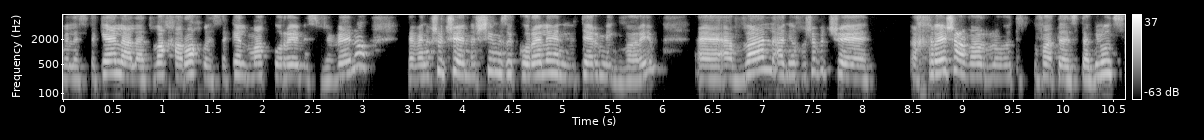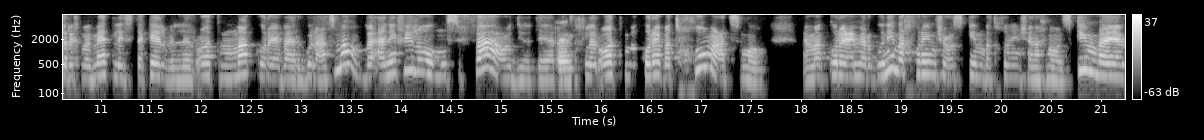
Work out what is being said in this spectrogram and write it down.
ולהסתכל על הטווח ארוך ולהסתכל מה קורה מסביבנו. ואני חושבת שנשים זה קורה להן יותר מגברים. אה, אבל אני חושבת ש... אחרי שעברנו את תקופת ההסתגלות צריך באמת להסתכל ולראות מה קורה בארגון עצמו ואני אפילו מוסיפה עוד יותר, כן. צריך לראות מה קורה בתחום עצמו ומה קורה עם ארגונים אחרים שעוסקים בתחומים שאנחנו עוסקים בהם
